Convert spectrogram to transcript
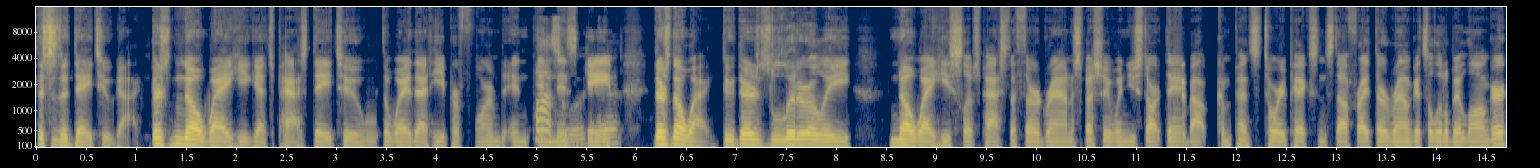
This is a day two guy. There's no way he gets past day two the way that he performed in, in this game. Yeah. There's no way, dude. There's literally no way he slips past the third round, especially when you start thinking about compensatory picks and stuff, right? Third round gets a little bit longer.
